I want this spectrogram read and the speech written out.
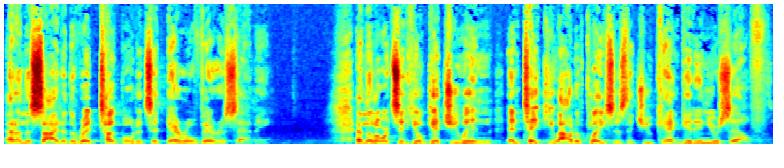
and on the side of the red tugboat it said Aero Verisami. And the Lord said, He'll get you in and take you out of places that you can't get in yourself.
